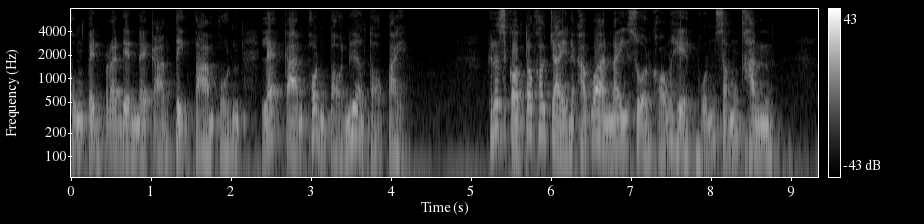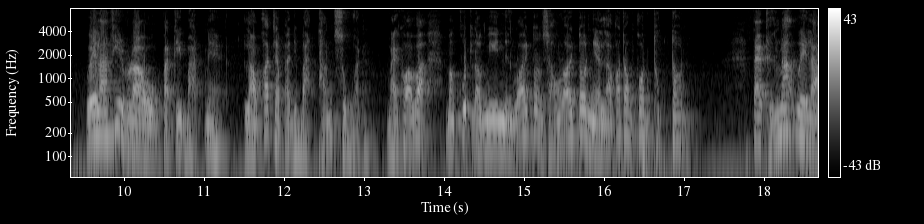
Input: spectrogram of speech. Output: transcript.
คงเป็นประเด็นในการติดตามผลและการพ่นต่อเนื่องต่อไปพิรัศกรต้องเข้าใจนะครับว่าในส่วนของเหตุผลสำคัญ เวลาที่เราปฏิบัติเนี่ยเราก็จะปฏิบัติทั้งส่วน หมายความว่ามังคุดเรามี 100 ต้น 200 ต้นเนี่ยเราก็ต้องพ่นทุกต้น แต่ถึงณเวลา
